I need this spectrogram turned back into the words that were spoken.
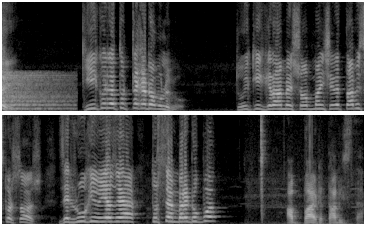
এই কি করে তোর টাকা ডবল হইব? তুই কি গ্রামের সব মানুষের তাবিজ করছস যে রুগী হইয়া যায় তোর চেম্বারে ঢুকবো? আব্বা এটা তাবিস্তা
